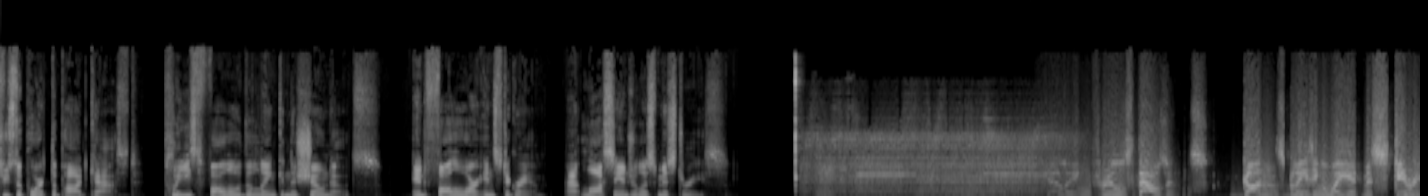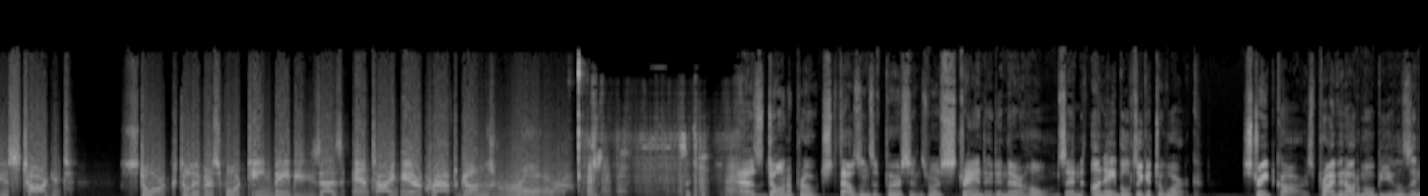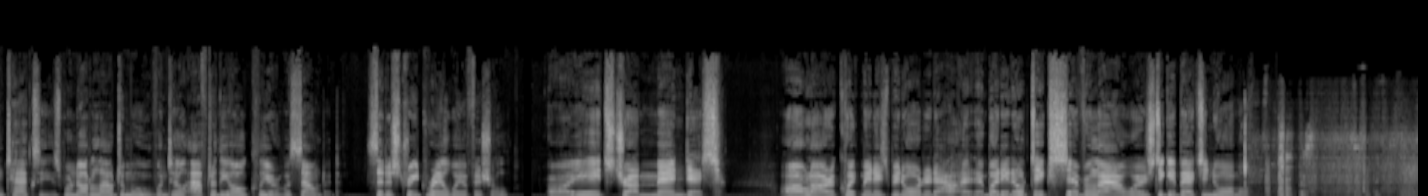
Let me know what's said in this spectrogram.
To support the podcast, please follow the link in the show notes and follow our Instagram at Los Angeles Mysteries. Shelling thrills thousands. Guns blazing away at mysterious target. Stork delivers 14 babies as anti-aircraft guns roar. As dawn approached, thousands of persons were stranded in their homes and unable to get to work. Streetcars, private automobiles, and taxis were not allowed to move until after the all clear was sounded, said a street railway official. Oh, it's tremendous. All our equipment has been ordered out, uh, uh, but it'll take several hours to get back to normal.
